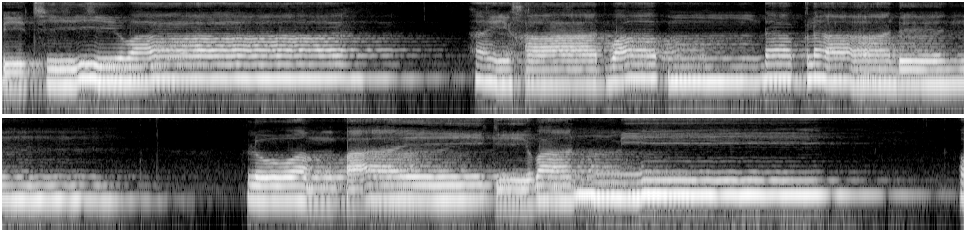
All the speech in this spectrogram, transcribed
ปิชีวา ให้ขาดวับดับกล้าเด่นล่วงไปก วันมีโอ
